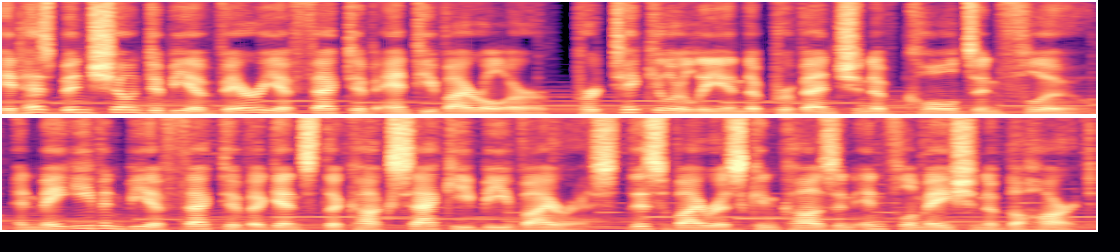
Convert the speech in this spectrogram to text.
It has been shown to be a very effective antiviral herb, particularly in the prevention of colds and flu, and may even be effective against the Coxsackie B virus. This virus can cause an inflammation of the heart.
